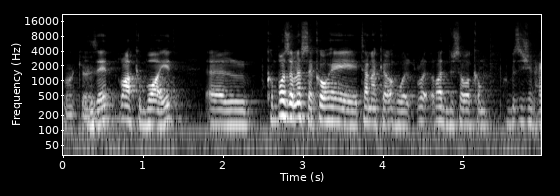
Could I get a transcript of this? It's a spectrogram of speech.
okay. زين راكب وايد. آه، ال composer نفسه Kohei Tanaka هو رد وسوى composition حق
